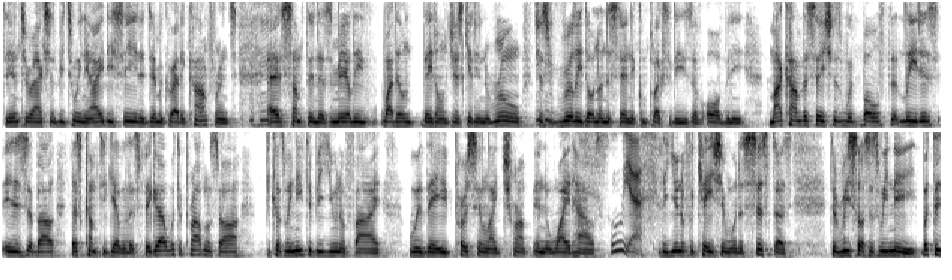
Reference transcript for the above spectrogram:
the interactions between the IDC and the Democratic Conference mm-hmm. as something that's merely why don't they don't just get in the room, just mm-hmm. really don't understand the complexities of Albany. My conversations with both the leaders is about let's come together, let's figure out what the problems are because we need to be unified with a person like Trump in the White House. Oh yes. The unification would assist us the resources we need. But the,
